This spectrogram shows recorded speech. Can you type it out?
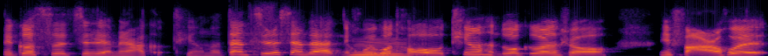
那歌词其实也没啥可听的。但其实现在你回过嗯头听很多歌的时候，你反而会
